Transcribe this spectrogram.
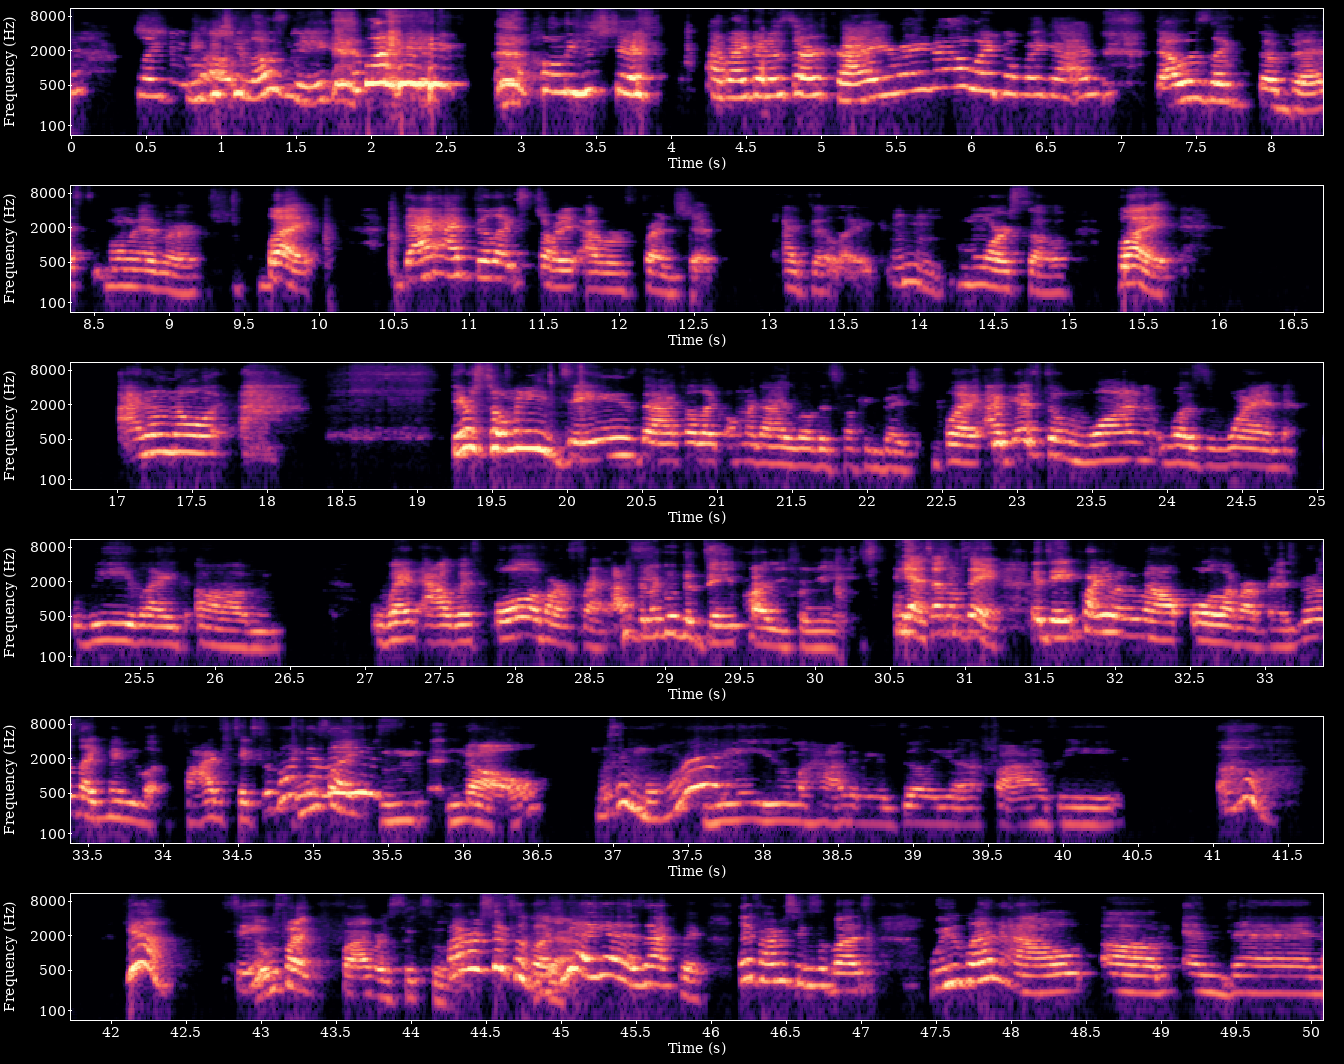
like She maybe she loves loves me. Like, holy shit. Am I gonna start crying right now? Like, oh my god, that was like the best moment ever. But that I feel like started our friendship. I feel like Mhm. more so. But I don't know. There's so many days that I felt like, oh my god, I love this fucking bitch. But I guess the one was when we like um went out with all of our friends. I feel like it was a day party for me. yes, that's what I'm saying. The day party when we went out, all of our friends. There was like maybe what five, six of us. It was like n- no. was it more? Me, you, Mahogany, Adelia, Fozzie. Oh, yeah. See, It was like five or six of five us. or six of us. Yeah. Yeah. yeah, exactly. Like five or six of us. We went out, um, and then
